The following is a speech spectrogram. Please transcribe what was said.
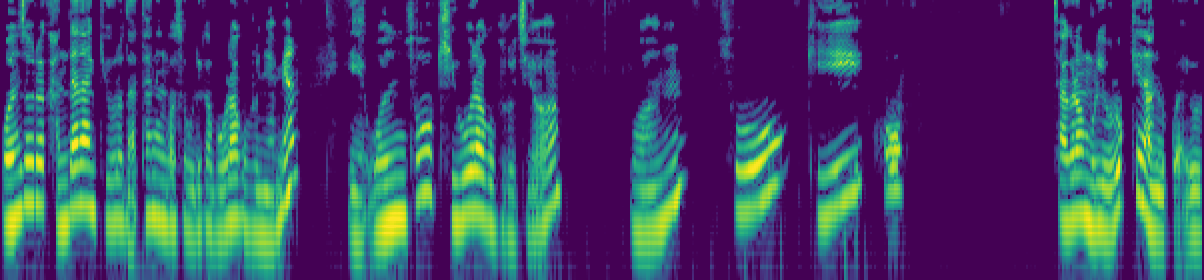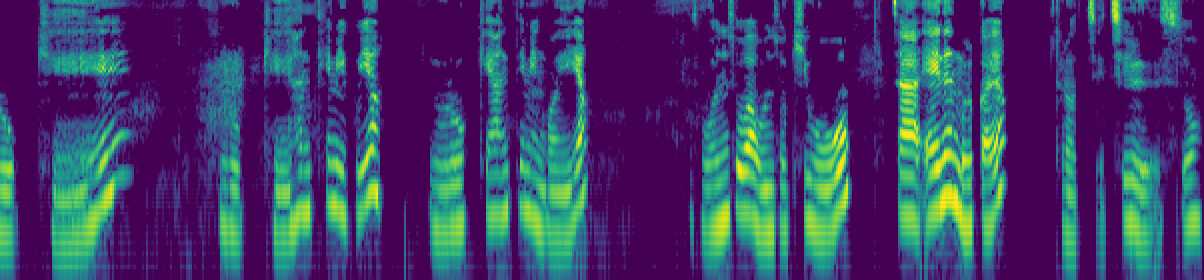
원소를 간단한 기호로 나타낸 것을 우리가 뭐라고 부르냐면 예, 원소 기호라고 부르지요. 원소 기호. 자, 그럼 우리 이렇게 나눌 거야. 요렇게 요렇게 한 팀이고요. 요렇게 한 팀인 거예요. 원소와 원소 기호. 자, N은 뭘까요? 그렇지. 질소.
